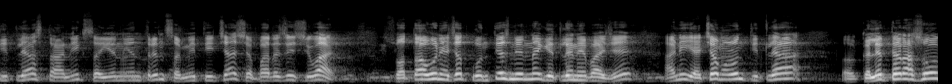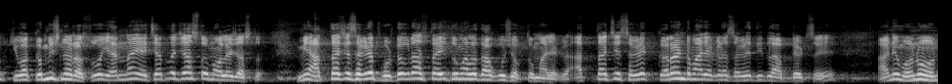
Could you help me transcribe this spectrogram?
तिथल्या स्थानिक संनियंत्रण समितीच्या शिफारसीशिवाय स्वतःहून याच्यात कोणतेच निर्णय घेतले नाही पाहिजे. आणि याच्यामधून तिथल्या कलेक्टर असो किंवा कमिशनर असो यांना याच्यातलं जास्त नॉलेज असतं. मी आत्ताचे सगळे फोटोग्राफ्स ताई तुम्हाला दाखवू शकतो माझ्याकडे. आत्ताचे सगळे करंट माझ्याकडे सगळे तिथले अपडेट्स आहे. आणि म्हणून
